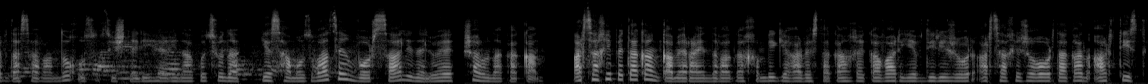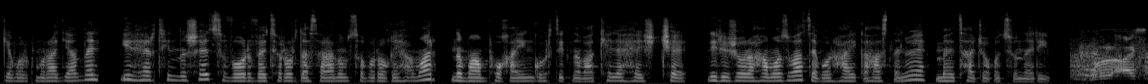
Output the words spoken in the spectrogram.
եւ դասավանդող ուսուցիչների հեղինակությունը։ Ես համոզված եմ, որ սա լինելու է շարունակական։ Արցախի պետական կամերային նվագախմբի գեղարվեստական ղեկավար եւ դիրիժոր Արցախի ժողովրդական արտիստ Գևորգ Մուրադյանն էլ իր հերթին նշեց, որ 6-րդ դասարանում սովորողի համար նման փոխային գործիք նվագելը հեշտ չէ։ Դիրիժորը համոզված է, որ հայկը հասնելու է մեծ հաջողությունների։ Որ այս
